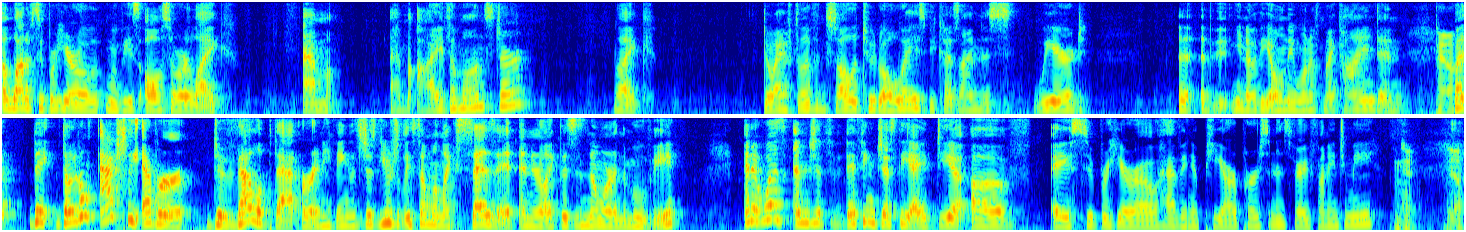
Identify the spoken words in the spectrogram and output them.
a lot of superhero movies also are like am am I the monster? Like do I have to live in solitude always because I'm this weird uh, you know the only one of my kind and Yeah. but they they don't actually ever develop that or anything it's just usually someone like says it and you're like this is nowhere in the movie and it was and just i think just the idea of a superhero having a pr person is very funny to me yeah.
